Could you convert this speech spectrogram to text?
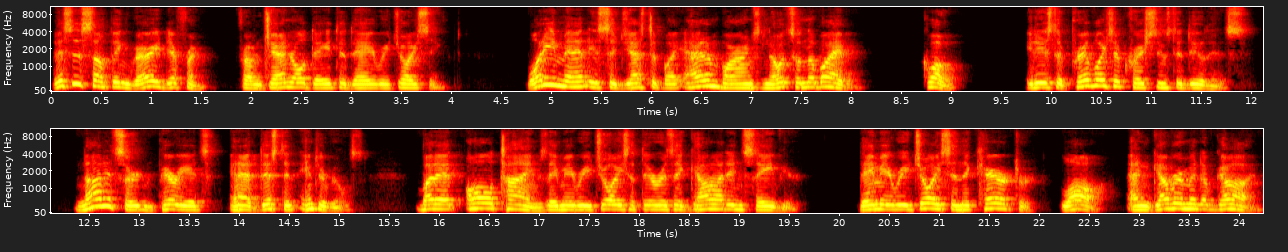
This is something very different from general day to day rejoicing. What he meant is suggested by Adam Barnes' notes on the Bible. Quote, it is the privilege of Christians to do this, not at certain periods and at distant intervals, but at all times they may rejoice that there is a God and Savior. They may rejoice in the character, law, and government of God,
